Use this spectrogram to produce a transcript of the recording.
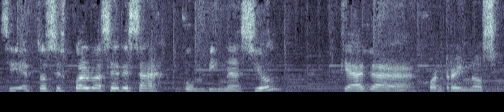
¿sí? Entonces, ¿cuál va a ser esa combinación que haga Juan Reynoso?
